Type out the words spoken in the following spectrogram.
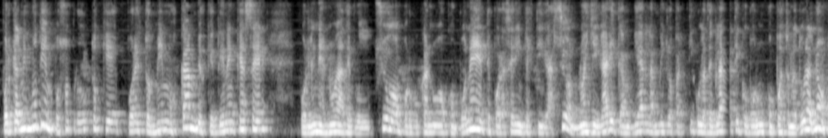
porque al mismo tiempo son productos que por estos mismos cambios que tienen que hacer, por líneas nuevas de producción, por buscar nuevos componentes, por hacer investigación. No es llegar y cambiar las micropartículas de plástico por un compuesto natural, no.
